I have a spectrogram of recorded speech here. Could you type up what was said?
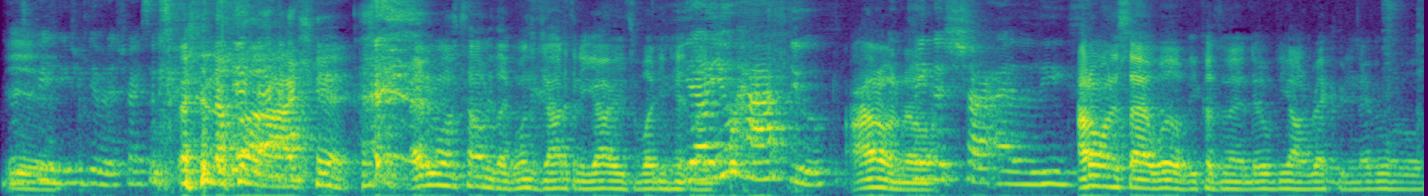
That's yeah. crazy. You should give it a try sometime. no, I can't. Everyone's telling me like once Jonathan Ayari's wedding hit. Yeah, like, you have to. I don't know. Take a shot at least. I don't want to say I will because then they'll be on record and everyone will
